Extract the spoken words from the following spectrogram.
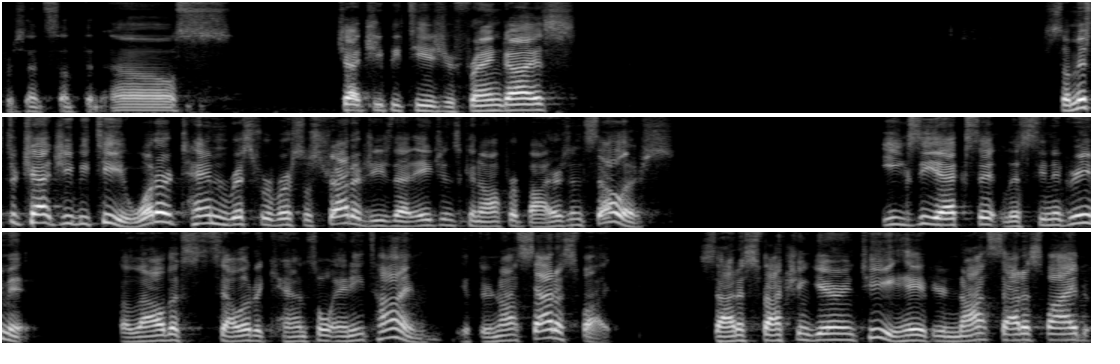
present something else. Chat GPT is your friend, guys. So, Mr. Chat GPT, what are 10 risk reversal strategies that agents can offer buyers and sellers? Easy exit listing agreement. Allow the seller to cancel anytime if they're not satisfied. Satisfaction guarantee. Hey, if you're not satisfied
